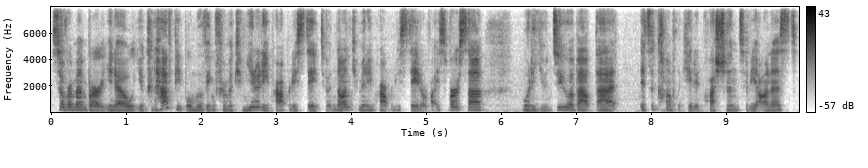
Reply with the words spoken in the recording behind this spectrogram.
So, remember, you know, you could have people moving from a community property state to a non community property state or vice versa. What do you do about that? It's a complicated question, to be honest.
